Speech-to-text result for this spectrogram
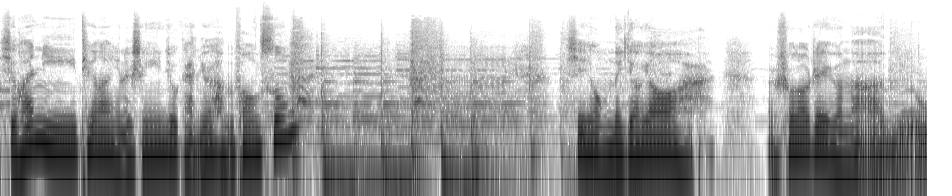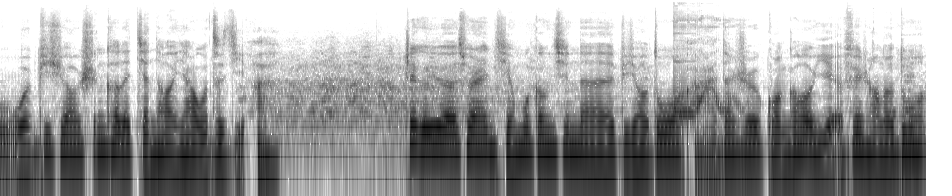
喜欢你，听到你的声音就感觉很放松。谢谢我们的幺幺啊！说到这个呢，我必须要深刻的检讨一下我自己啊。这个月虽然节目更新的比较多啊，但是广告也非常的多。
